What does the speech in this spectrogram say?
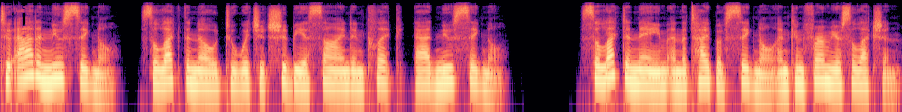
To add a new signal, select the node to which it should be assigned and click Add New Signal. Select a name and the type of signal and confirm your selection.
